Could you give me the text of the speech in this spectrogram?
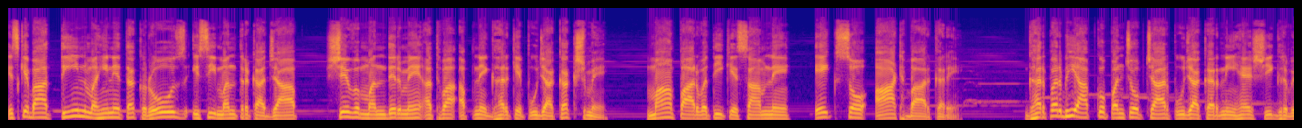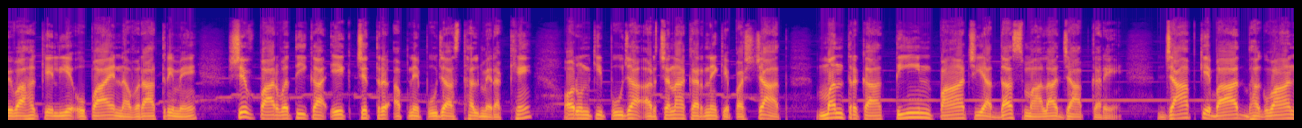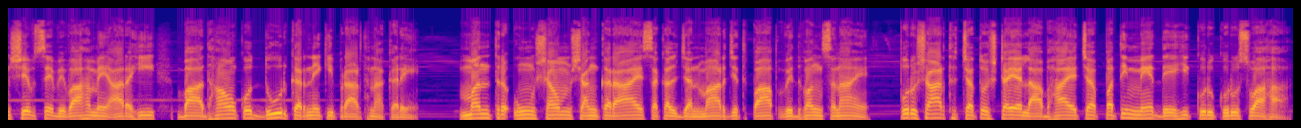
इसके बाद तीन महीने तक रोज इसी मंत्र का जाप शिव मंदिर में अथवा अपने घर के पूजा कक्ष में माँ पार्वती के सामने 108 बार करें। घर पर भी आपको पंचोपचार पूजा करनी है। शीघ्र विवाह के लिए उपाय नवरात्रि में शिव पार्वती का एक चित्र अपने पूजा स्थल में रखें और उनकी पूजा अर्चना करने के पश्चात मंत्र का तीन, पाँच या दस माला जाप करें। जाप के बाद भगवान शिव से विवाह में आ रही बाधाओं को दूर करने की प्रार्थना करें। मंत्र ऊषम शंकराय सकल जन्मार्जित पाप विध्वंसनाय, पुरुषार्थ चतुष्टय लाभाय च पतिम में देही कुरु कुरु स्वाहा।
